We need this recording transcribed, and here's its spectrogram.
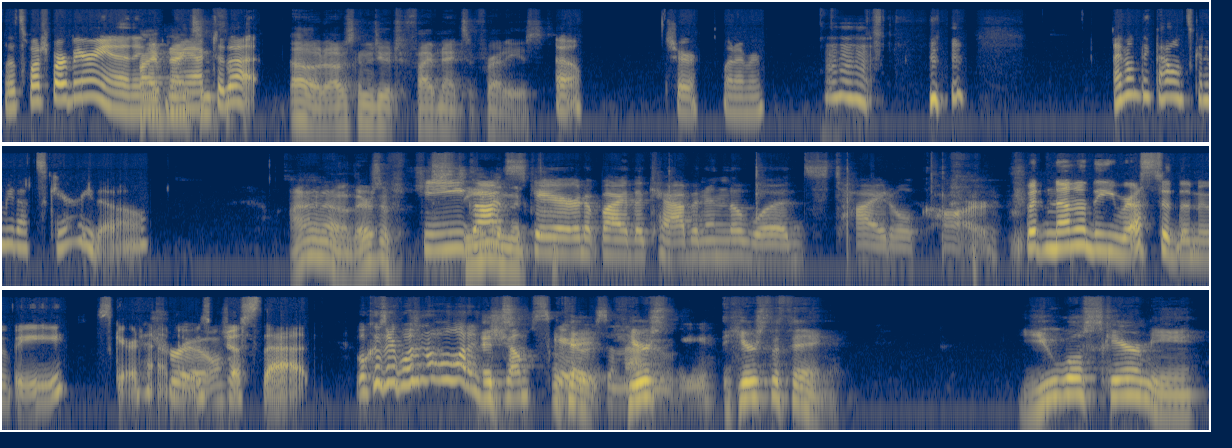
Let's watch Barbarian and you Five can Nights react to Fre- that. oh, no, I was going to do it to Five Nights at Freddy's. Oh, sure, whatever. I don't think that one's gonna be that scary though. I don't know. There's a he scene got in the scared by the cabin in the woods title card. But none of the rest of the movie scared him. It was just that. Well, because there wasn't a whole lot of It's- jump okay, scares in that here's- movie. Here's the thing. You will scare me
